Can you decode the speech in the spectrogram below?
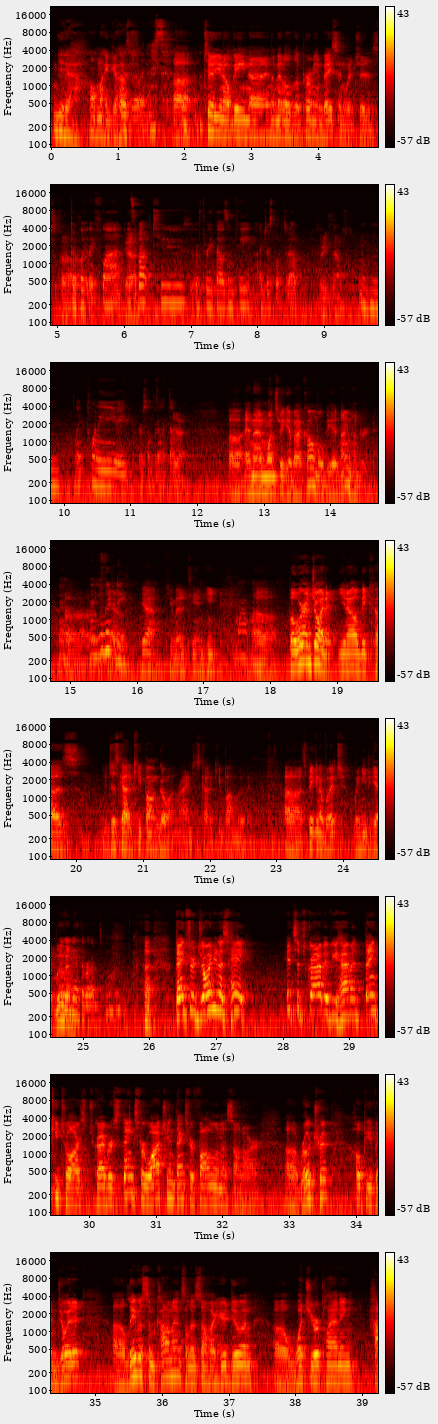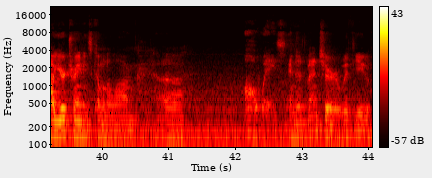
Yeah. Oh my It was gosh. really nice. uh, to you know, being uh, in the middle of the Permian Basin, which is uh, Completely flat. yeah. It's about two or 3,000 feet. I just looked it up. 3,000. hmm Like 28 or something like that. Yeah. Uh, and then once we get back home, we'll be at 900. Yeah. Uh, And humidity. of- yeah, humidity and heat. Uh, but we're enjoying it, you know, because you just got to keep on going, right? Just got to keep on moving. Uh, speaking of which, we need to get We need moving. to hit the road. Thanks for joining us. Hey, hit subscribe if you haven't. Thank you to all our subscribers. Thanks for watching. Thanks for following us on our uh, road trip. Hope you've enjoyed it. Uh, leave us some comments and let us know how you're doing, uh, what you're planning, how your training's coming along. Uh, always an adventure with you.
